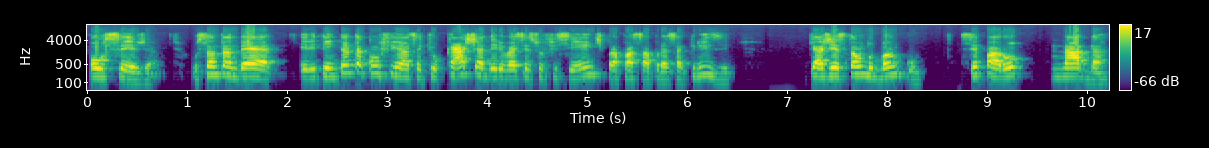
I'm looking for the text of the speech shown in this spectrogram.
ou seja, o Santander ele tem tanta confiança que o caixa dele vai ser suficiente para passar por essa crise, que a gestão do banco separou nada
